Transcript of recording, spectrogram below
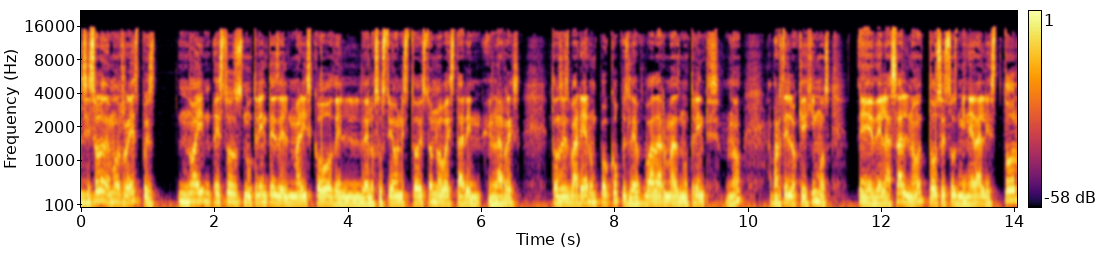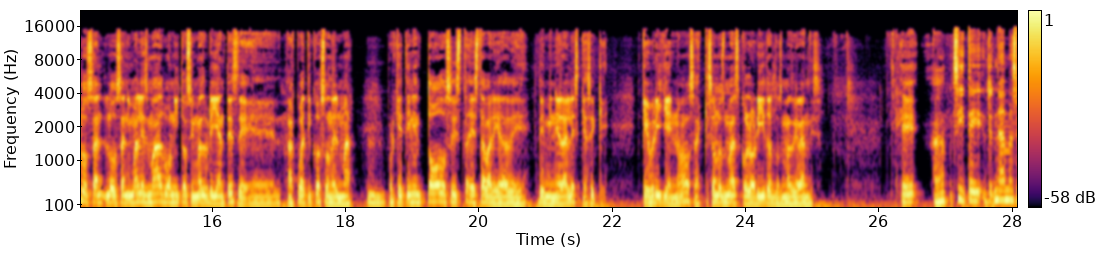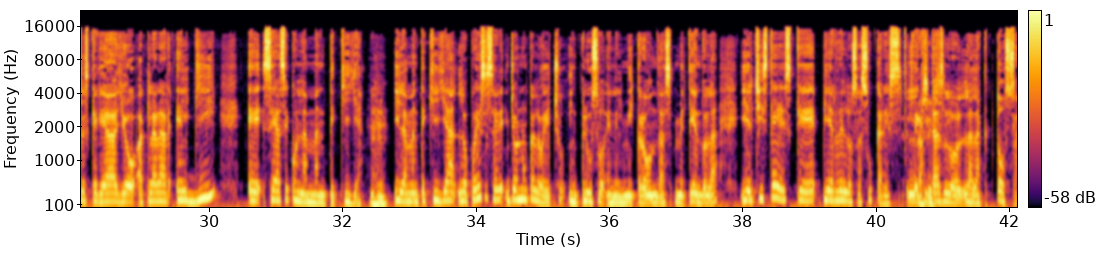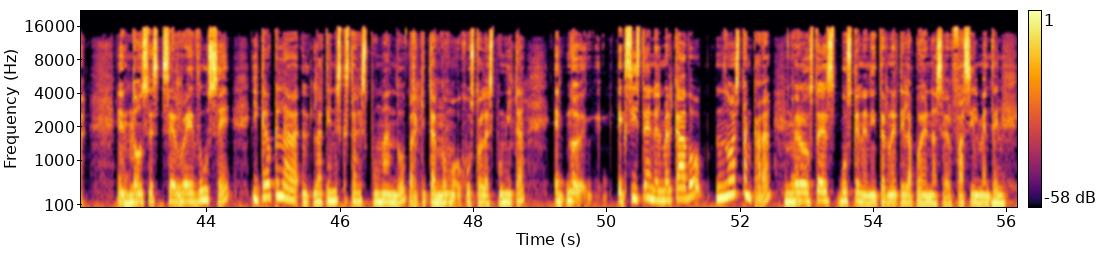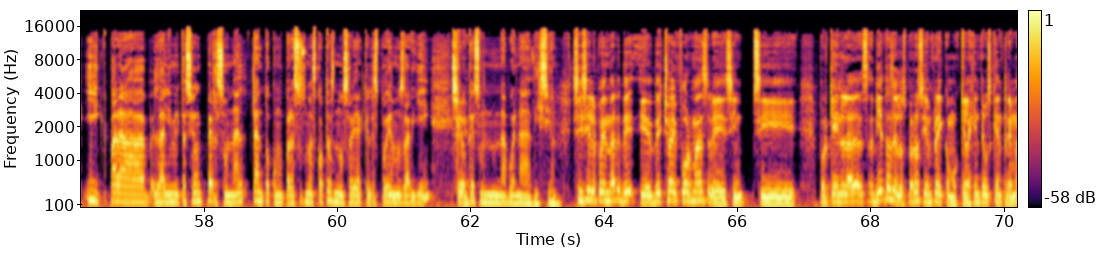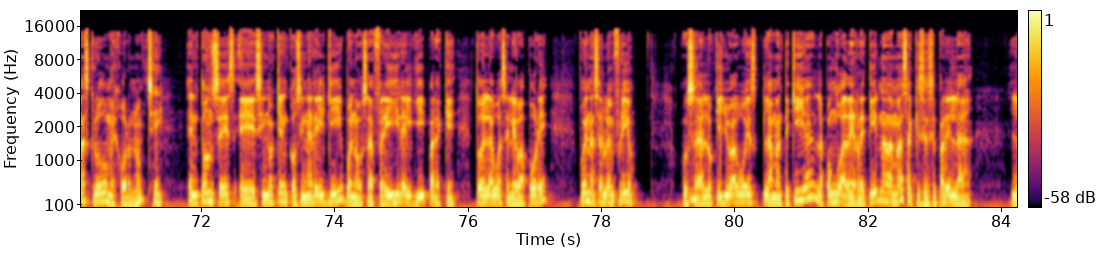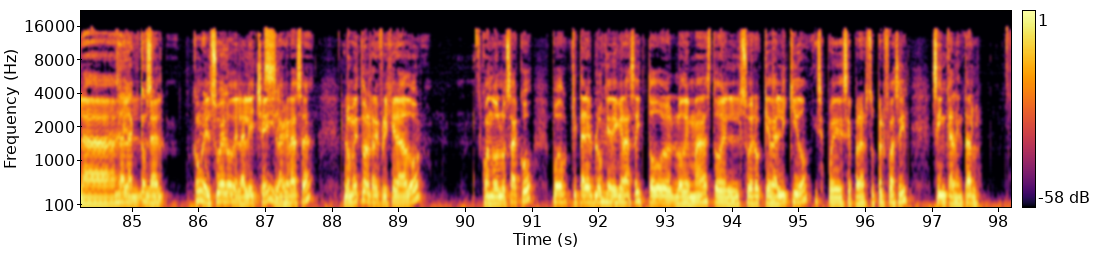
Si solo vemos res, pues no hay estos nutrientes del marisco, del, de los ostiones y todo esto no va a estar en, en la res. Entonces, variar un poco, pues le va a dar más nutrientes, ¿no? Aparte de lo que dijimos, eh, de la sal, ¿no? Todos estos minerales, todos los, los animales más bonitos y más brillantes de eh, acuáticos son del mar, porque tienen todos esta, esta variedad de, de, minerales que hace que, que brillen, ¿no? O sea, que son los más coloridos, los más grandes. Eh, Sí, te, nada más les quería yo aclarar. El ghee eh, se hace con la mantequilla. Y la mantequilla lo puedes hacer, yo nunca lo he hecho, incluso en el microondas metiéndola. Y el chiste es que pierde los azúcares, le quitas la lactosa. Entonces se reduce y creo que la, la, tienes que estar espumando para quitar como justo la espumita. Eh, no, existe en el mercado, no es tan cara, pero ustedes busquen en internet y la pueden hacer fácilmente. Y para la alimentación personal, tanto como para sus mascotas, no sabía que les podíamos dar ghee. Creo que es una buena adición. Sí, sí, le pueden dar. De, eh, de hecho, hay formas, eh, si, porque en las dietas de los perros siempre como que la gente busca entre más crudo, mejor, ¿no? Sí. Entonces, eh, si no quieren cocinar el ghee, bueno, o sea, freír el ghee para que todo el agua se le evapore, pueden hacerlo en frío. O sea, lo que yo hago es la mantequilla, la pongo a derretir nada más, a que se separe la... La, la lactosa. como el suero de la leche y la grasa. Lo meto al refrigerador. Cuando lo saco, puedo quitar el bloque de grasa y todo lo demás, todo el suero queda líquido y se puede separar súper fácil sin calentarlo.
